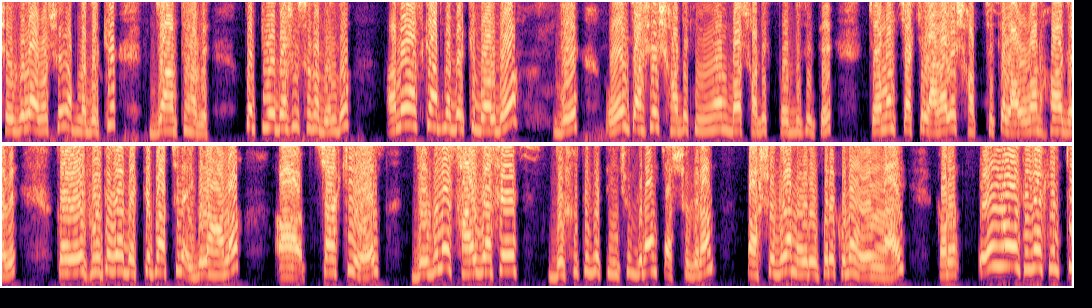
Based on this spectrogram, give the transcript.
সেগুলো অবশ্যই আপনাদেরকে জানতে হবে। তো প্রিয় দর্শক, শ্রোতা বন্ধু, আমি আজকে আপনাদেরকে বলব যে ওল চাষের সঠিক নিয়ম বা সঠিক পদ্ধতিতে কেমন চাকি লাগালে সব থেকে লাভবান হওয়া যাবে। তো এই ফুটে যা দেখতে পাচ্ছেন, এগুলো হলো চাকি ওল যেগুলো সাইজ আছে দুশো থেকে তিনশো গ্রাম, চারশো গ্রাম। পাঁচশো গ্রাম এর উপরে কোনো ওল নাই। কারণ এই ওল থেকে কিন্তু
